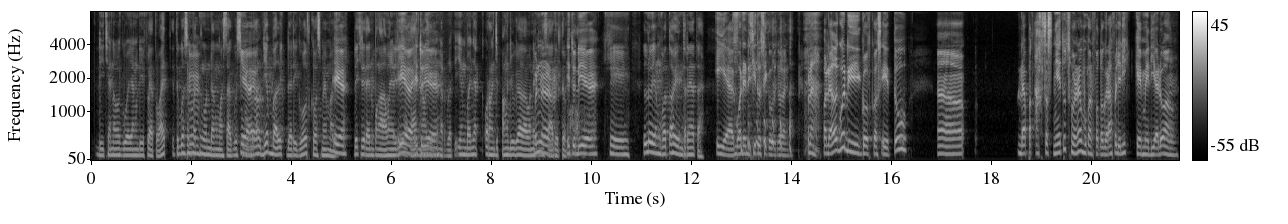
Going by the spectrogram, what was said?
di channel gue yang di Flat White itu gue sempat ngundang Mas Agus Hmm. Iya, ngobrol dia balik dari Gold Coast memang Iya. dia ceritain pengalamannya dia Iya, kan itu Oh, iya dia. benar berarti yang banyak orang Jepang juga lawannya Bener, saat itu itu Oh, dia. oke lu yang fotoin ternyata Iya, gue ada di situ sih kebetulan. Nah, padahal gue di Gold Coast itu eh dapat aksesnya itu sebenarnya bukan fotografer, jadi kayak media doang.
